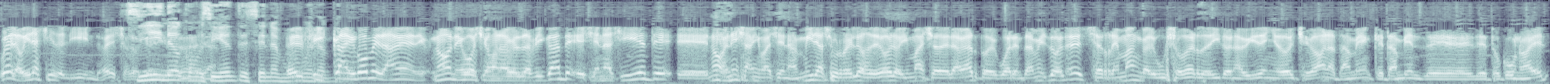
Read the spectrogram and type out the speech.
Bueno, hubiera sido lindo eso. lo Sí, que- no, como siguiente escena es muy El buena, fiscal Gómez también no negocia con el traficante. Escena siguiente, eh, no, en esa misma escena, mira su reloj de oro y malla de lagarto de 40 mil dólares, se remanga el buzo verde de hilo navideño de Dolce Gabbana también, que también le, le tocó uno a él.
